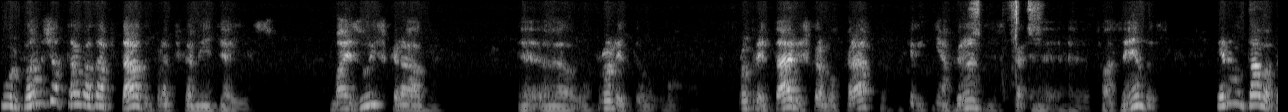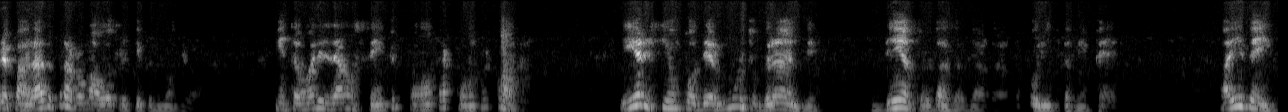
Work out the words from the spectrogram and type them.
O urbano já estava adaptado praticamente a isso. Mas o escravo, é, é, o, proprietário escravocrata, que tinha grandes é, fazendas, ele não estava preparado para arrumar outro tipo de mão de obra. Então, eles eram sempre contra, contra, contra. E eles tinham um poder muito grande dentro da, da, da política do Império. Aí vem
